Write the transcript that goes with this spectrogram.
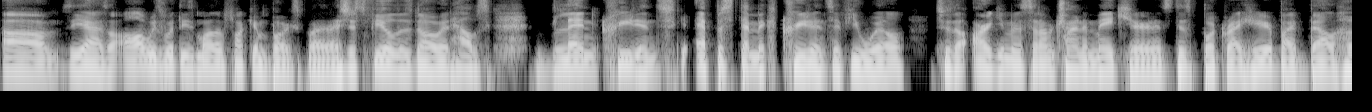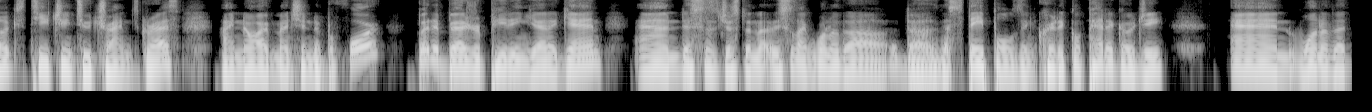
Um, so yeah, so always with these motherfucking books, but I just feel as though it helps lend credence, epistemic credence, if you will, to the arguments that I'm trying to make here. And it's this book right here by Bell Hooks, Teaching to Transgress. I know I've mentioned it before, but it bears repeating yet again. And this is just another, this is like one of the, the, the staples in critical pedagogy. And one of the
